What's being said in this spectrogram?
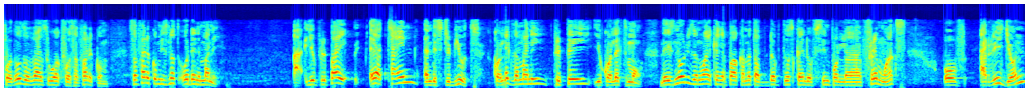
For those of us who work for Safaricom, Safaricom is not owed any money. Uh, you prepare airtime and distribute. Collect the money, prepay, you collect more. There is no reason why Kenya Power cannot adopt those kind of simple uh, frameworks of a region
